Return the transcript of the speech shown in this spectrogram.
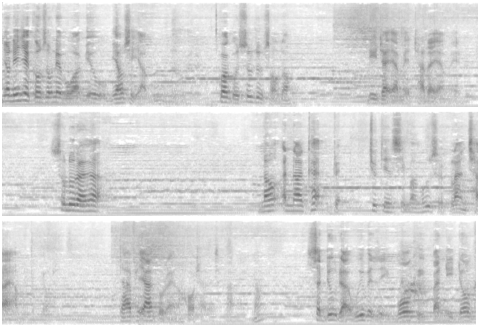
ညောင်နေချက်ကုံဆုံးတဲ့ဘဝမျိုးကိုမြောက်စေရဘူးကိုယ့်ကိုယ်စွတ်စွတ်ဆောင်ဆောင်နေထိုင်ရမယ်ထားရရမယ်လို့ဆိုလိုတာက နောင်အနာခတ်အတွက်ကျွတင်စီမံမှုဆို plan ချရမယ်လို့ပြောတာဒါဖရာကိုယ်တိုင်ဟောထားတဲ့စကားပဲနော်စတုဒဝိပစီဘောခိပဏိတောခ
